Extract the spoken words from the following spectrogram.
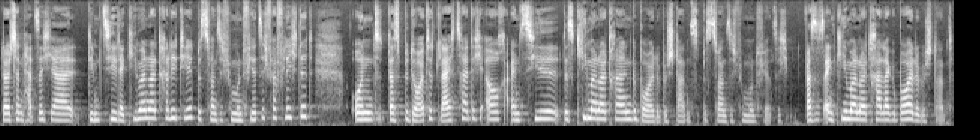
Deutschland hat sich ja dem Ziel der Klimaneutralität bis 2045 verpflichtet. Und das bedeutet gleichzeitig auch ein Ziel des klimaneutralen Gebäudebestands bis 2045. Was ist ein klimaneutraler Gebäudebestand?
